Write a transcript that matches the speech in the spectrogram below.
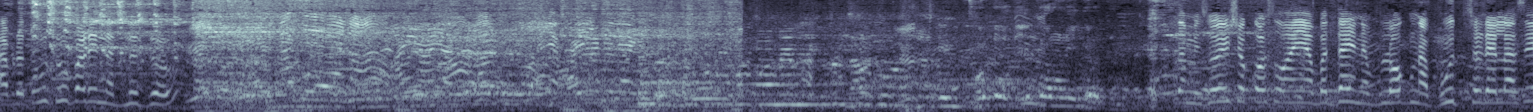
આપણે તો શું પડીને જ નથી જવું તમે જોઈ શકો છો, અહીંયા બધાને બ્લોગના ભૂત ચડેલા છે.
